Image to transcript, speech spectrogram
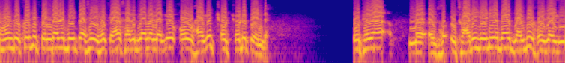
ਹੁਣ ਦੇਖੋ ਜੀ, ਪਿੰਡਾਂ ਦੇ ਵਿੱਚ ਅਸੀਂ ਇਹ ਕਹਿ ਸਕਦੇ ਹਾਂ ਮੈਂ ਲੱਗੇ, ਉਹ ਹੈਗੇ ਛੋਟੇ ਛੋਟੇ ਪਿੰਡ। ਉੱਥੇ ਦਾ ਉਸਾਰੀ ਜਿਹੜੀ ਹੈ ਬਹੁਤ ਜਲਦੀ ਹੋ ਜਾਏਗੀ।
